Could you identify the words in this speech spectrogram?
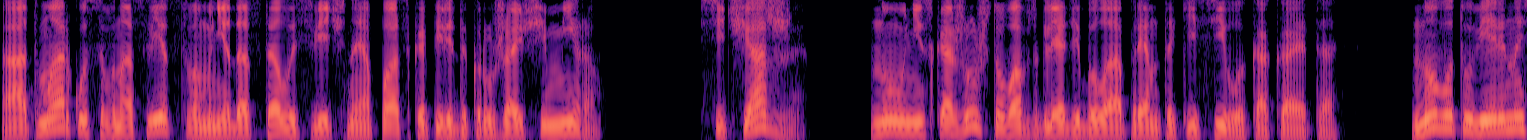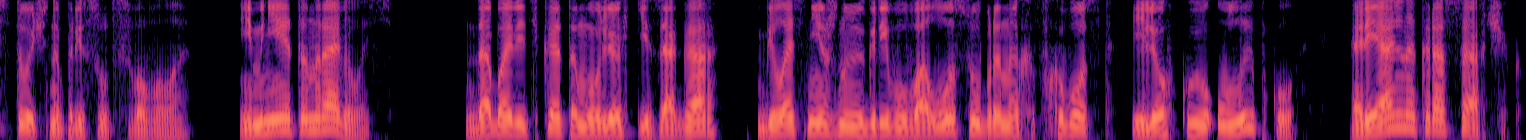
А от Маркуса в наследство мне досталась вечная опаска перед окружающим миром. Сейчас же? Ну, не скажу, что во взгляде была прям-таки сила какая-то, но вот уверенность точно присутствовала. И мне это нравилось. Добавить к этому легкий загар, белоснежную гриву волос, убранных в хвост, и легкую улыбку, реально красавчик.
